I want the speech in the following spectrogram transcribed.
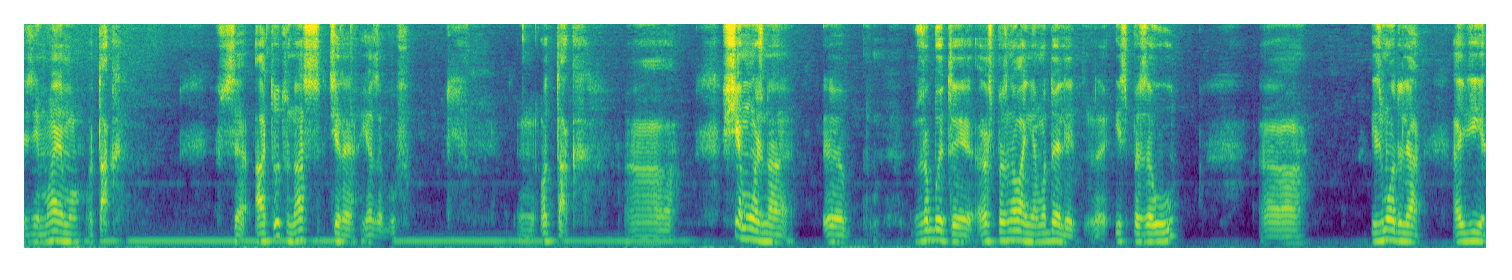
знімаємо отак. Все. А тут у нас тире, я забув. М, Отак. Ще можна е, зробити розпознавання моделі е, із ПЗУ е, із модуля ID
